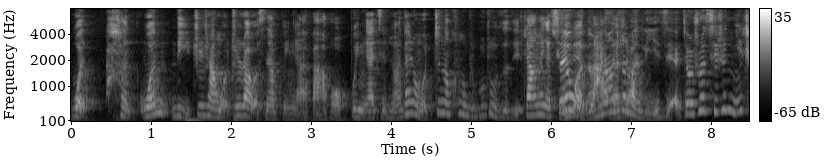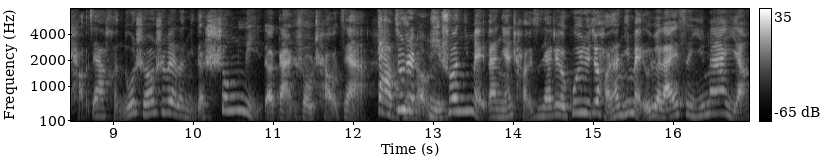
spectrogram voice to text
我很，我理智上我知道我现在不应该发火，不应该情绪化，但是我真的控制不住自己。当那个情绪来的时候，所以我能不能这么理解，就是说，其实你吵架很多时候是为了你的生理的感受吵架。大部分就是你说你每半年吵一次架，这个规律就好像你每个月来一次姨妈一样，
